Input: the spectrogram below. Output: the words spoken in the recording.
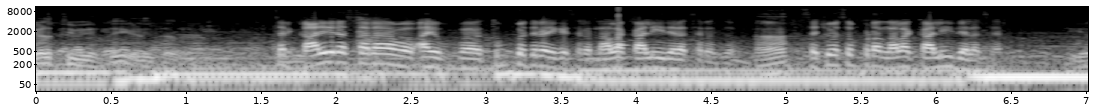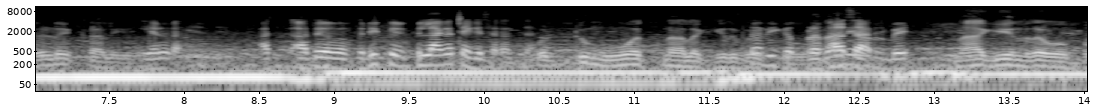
ಹೇಳ್ತೀವಿ ಅಂತ ಹೇಳಿದ್ದಾರೆ. ಸರ್ ಖಾಲಿ ಇರೋ ಸ್ಥಾನ ತುಂಬ್ಕೋತೀರ ಹೇಗೆ ಸರ್? ನಾಲ್ಕು ಖಾಲಿ ಇದೆಯಲ್ಲ ಸರ್ ಅದು? ಹಾಂ? ಸಚಿವ ಸಂಪುಟ ನಾಲ್ಕು ಖಾಲಿ ಇದೆಯಲ್ಲ ಸರ್? ಎರಡೇ ಖಾಲಿ. ಎರಡ. ಅದು ರೀಫಿಲ್ ಫಿಲ್ ಆಗುತ್ತೆ ಹೇಗೆ ಸರ್ ಅಂತ? ಒಟ್ಟು ಮೂವತ್ನಾಲ್ಕು ಸರ್ ಇರಬೇಕು ಈಗ ಪ್ರಧಾನಿ ಸರ್. ನಾಗೇಂದ್ರ ಒಬ್ಬ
